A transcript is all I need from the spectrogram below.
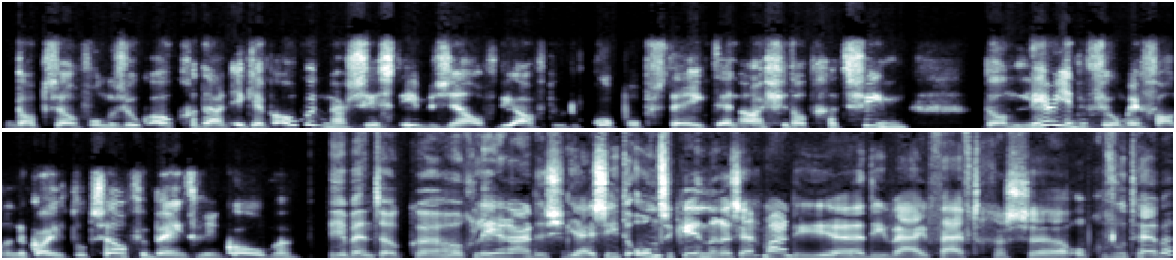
dat zelfonderzoek ook gedaan. Ik heb ook een narcist in mezelf die af en toe de kop opsteekt. En als je dat gaat zien, dan leer je er veel meer van. En dan kan je tot zelfverbetering komen. Je bent ook eh, hoogleraar, dus jij ziet onze kinderen, zeg maar, die, eh, die wij vijftigers eh, opgevoed hebben.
